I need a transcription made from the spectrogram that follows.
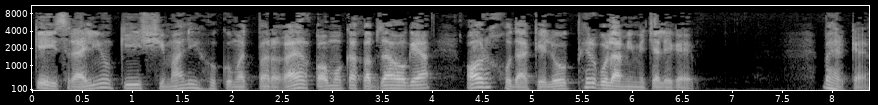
کہ اسرائیلیوں کی شمالی حکومت پر غیر قوموں کا قبضہ ہو گیا اور خدا کے لوگ پھر غلامی میں چلے گئے۔ بہرکیف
